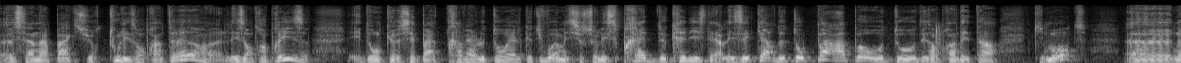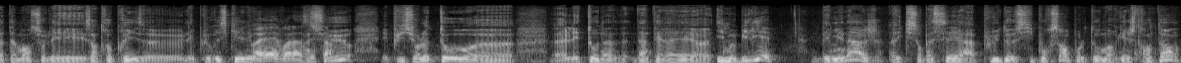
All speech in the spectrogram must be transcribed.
euh, c'est un impact sur tous les emprunteurs, les entreprises, et donc euh, c'est pas à travers le taux réel que tu vois, mais sur, sur les spreads de crédit, c'est-à-dire les écarts de taux par rapport au taux des emprunts d'État qui montent. Euh, notamment sur les entreprises euh, les plus risquées, les Ouais, plus voilà, sûres, et puis sur le taux, euh, euh, les taux d'in- d'intérêt euh, immobilier des ménages euh, qui sont passés à plus de 6% pour le taux mortgage 30 ans.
